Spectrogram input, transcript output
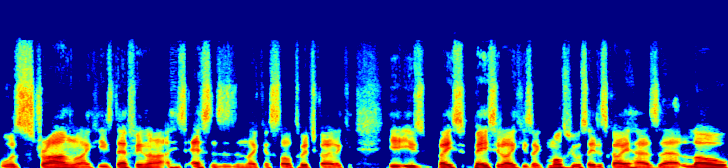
was strong. Like he's definitely not, his essence isn't like a slow twitch guy. Like he, he's bas- basically like, he's like, most people say this guy has uh, low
